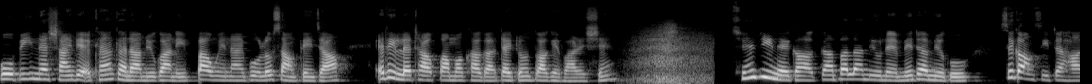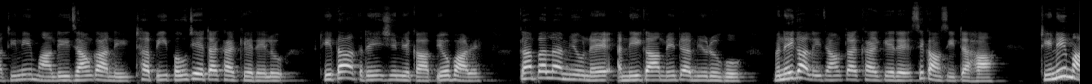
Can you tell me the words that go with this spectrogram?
ပိုပြီးနှက်ဆိုင်တဲ့အခန်းကဏ္ဍမျိုးကနေပါဝင်နိုင်ဖို့လှုံ့ဆော်တင်ကြောင်းအဲ့ဒီလက်ထောက်ပါမောက္ခကတိုက်တွန်းသွားခဲ့ပါတယ်ရှင်။ချင်းပြည်နယ်ကကံပက်လက်မြို့နယ်မင်းတပ်မြို့ကို စစ်ကောင်စီတပ်ဟာဒီနေ့မှလေကြောင်းကနေထပ်ပြီးပုံကျဲတိုက်ခတ်ခဲ့တယ်လို့ဒေသသတင်းရင်းမြစ်ကပြောပါတယ်။ကံပက်လက်မြို့နယ်အနီးကမင်းတပ်မြို့တို့ကိုမနေ့ကလေကြောင်းတိုက်ခိုက်ခဲ့တဲ့စစ်ကောင်စီတပ်ဟာဒီနေ့မှ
